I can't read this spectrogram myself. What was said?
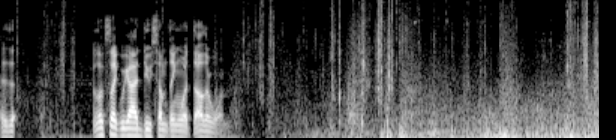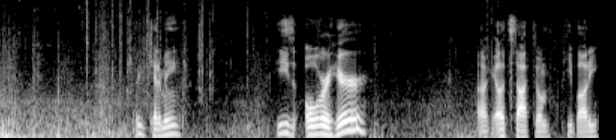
It looks like we gotta do something with the other one. Are you kidding me? He's over here? Okay, let's talk to him, Peabody.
